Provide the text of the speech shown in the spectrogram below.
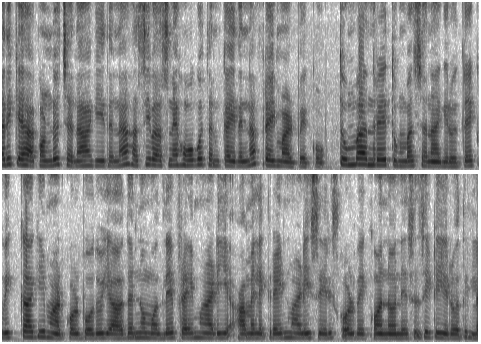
ಅದಕ್ಕೆ ಹಾಕ್ಕೊಂಡು ಚೆನ್ನಾಗಿ ಇದನ್ನು ಹಸಿ ವಾಸನೆ ಹೋಗೋ ತನಕ ಇದನ್ನು ಫ್ರೈ ಮಾಡಬೇಕು. ತುಂಬ ಅಂದರೆ ತುಂಬ ಚೆನ್ನಾಗಿರುತ್ತೆ. ಕ್ವಿಕ್ಕಾಗಿ ಮಾಡ್ಕೊಳ್ಬೋದು. ಯಾವುದನ್ನು ಮೊದಲೇ ಫ್ರೈ ಮಾಡಿ, ಆಮೇಲೆ ಗ್ರೈಂಡ್ ಮಾಡಿ ಸೇರಿಸ್ಕೊಳ್ಬೇಕು ಅನ್ನೋ ನೆಸೆಸಿಟಿ ಇರೋದಿಲ್ಲ.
